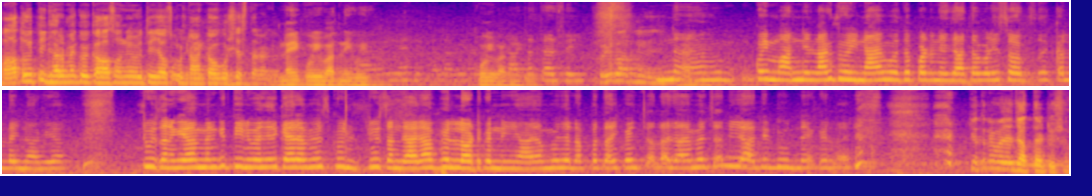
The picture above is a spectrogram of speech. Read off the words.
बात हुई थी घर में? कोई कहा सुनी हुई थी या उसको डांटा हो कुछ इस तरह का? नहीं कोई बात नहीं हुई। कोई बात नहीं। जाता ऐसे ही। कोई बात नहीं ना कोई मानने लायक थोड़ी ना है वो तो पढ़ने जाता बड़ी शौक से कल ही ना गया। ट्यूशन गया मैंने कि तीन बजे कह रहा मैं स्कूल ट्यूशन जा रहा फिर लौट कर नहीं आया। मुझे ना पता ही कहीं चला जाए मैं चली जाती ढूँढने के लिए। कितने बजे जाता है ट्यूशन?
